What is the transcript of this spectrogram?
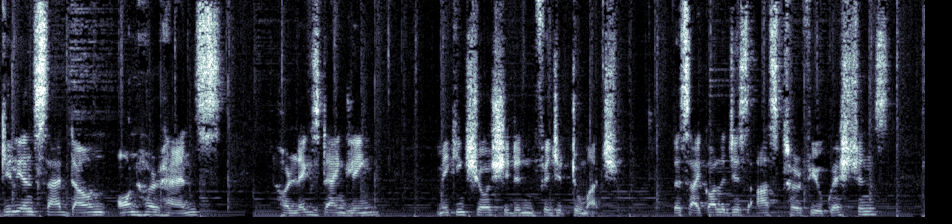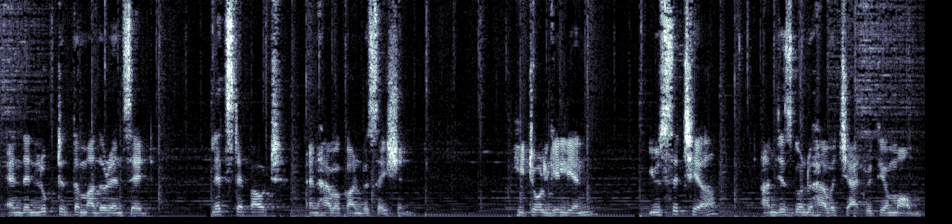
Gillian sat down on her hands, her legs dangling, making sure she didn't fidget too much. The psychologist asked her a few questions and then looked at the mother and said, Let's step out and have a conversation. He told Gillian, You sit here I'm just going to have a chat with your mom.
